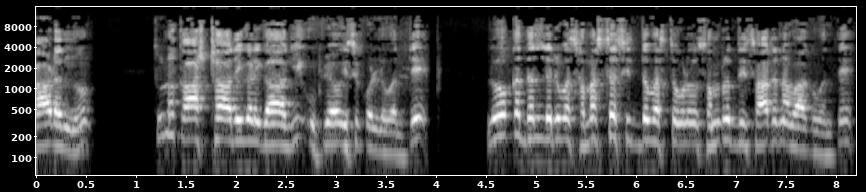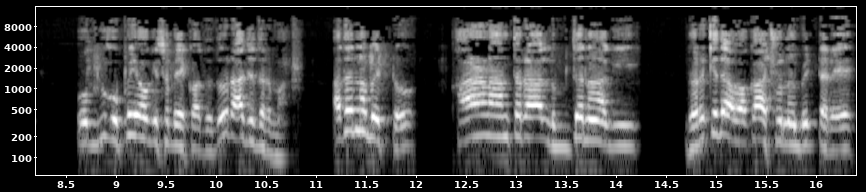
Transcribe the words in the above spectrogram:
ಕಾಡನ್ನು ತುಣಕಾಷ್ಟಾದಿಗಳಿಗಾಗಿ ಉಪಯೋಗಿಸಿಕೊಳ್ಳುವಂತೆ, ಲೋಕದಲ್ಲಿರುವ ಸಮಸ್ತ ಸಿದ್ಧ ವಸ್ತುಗಳು ಸಮೃದ್ಧಿ ಸಾಧನವಾಗುವಂತೆ ಉಪಯೋಗಿಸಬೇಕಾದುದು ರಾಜಧರ್ಮ. ಅದನ್ನು ಬಿಟ್ಟು ಕಾರಣಾಂತರ ಲುಬ್ಧನಾಗಿ ದೊರಕಿದ ಅವಕಾಶವನ್ನು ಬಿಟ್ಟರೆ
